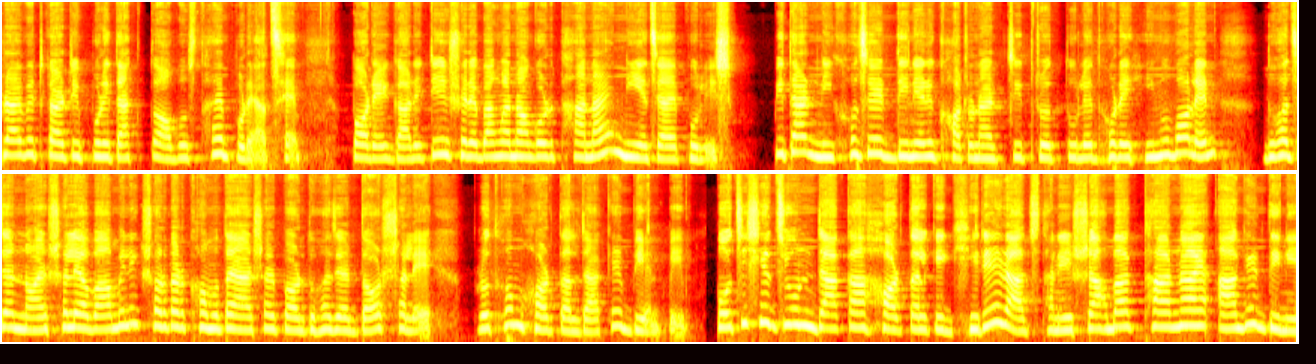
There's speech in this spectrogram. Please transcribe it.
প্রাইভেট কারটি পরিত্যক্ত অবস্থায় পড়ে আছে। পরে গাড়িটি শেরেবাংলা নগর থানায় নিয়ে যায় পুলিশ। পিতার নিখোঁজের দিনের ঘটনার চিত্র তুলে ধরে হিমু বলেন দু হাজার নয় সালে আওয়ামী লীগ সরকার ক্ষমতায় আসার পর দু হাজার দশ সালে প্রথম হরতাল ডাকে বিএনপি। পঁচিশে জুন ডাকা হরতালকে ঘিরে রাজধানীর শাহবাগ থানায় আগের দিনে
